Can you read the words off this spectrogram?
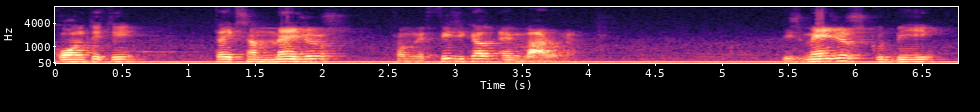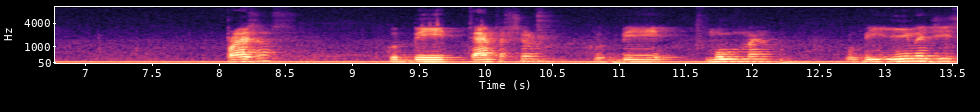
quantity, take some measures from the physical environment. These measures could be presence, could be temperature, could be movement, could be images,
